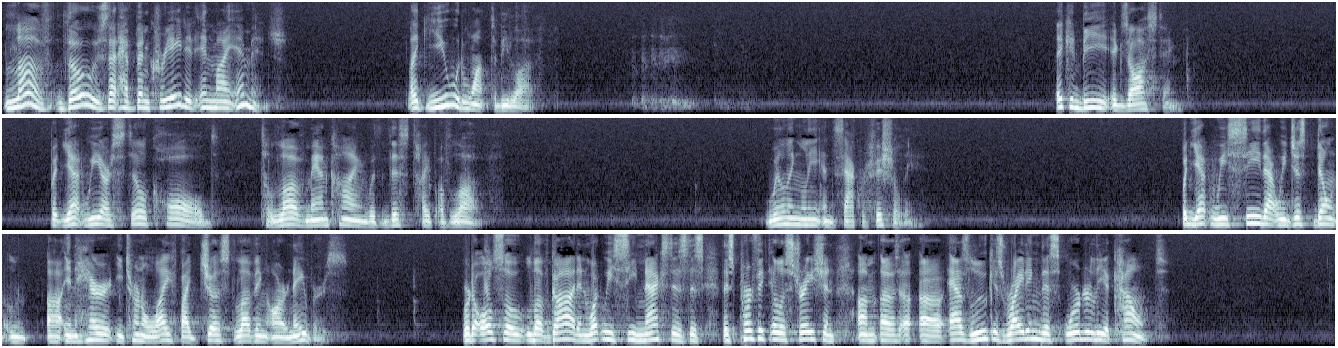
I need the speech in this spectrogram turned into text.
Love those that have been created in my image, like you would want to be loved. It can be exhausting. But yet we are still called to love mankind with this type of love. Willingly and sacrificially. But yet we see that we just don't uh, inherit eternal life by just loving our neighbors. We're to also love God. And what we see next is this, this perfect illustration um, uh, uh, uh, as Luke is writing this orderly account.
